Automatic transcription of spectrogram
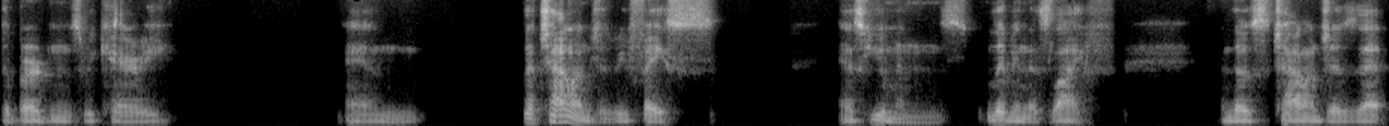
the burdens we carry, and the challenges we face as humans living this life and those challenges that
